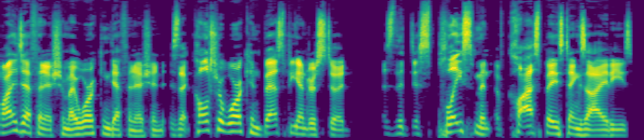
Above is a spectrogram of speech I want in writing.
my definition, my working definition, is that culture war can best be understood as the displacement of class based anxieties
